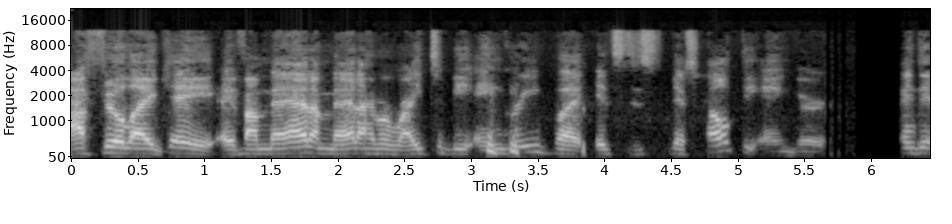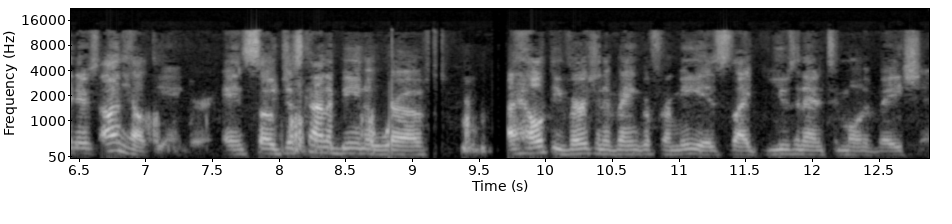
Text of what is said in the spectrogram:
I feel like, hey, if I'm mad, I'm mad. I have a right to be angry, but it's this, there's healthy anger and then there's unhealthy anger. And so just kind of being aware of a healthy version of anger for me is like using that into motivation.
